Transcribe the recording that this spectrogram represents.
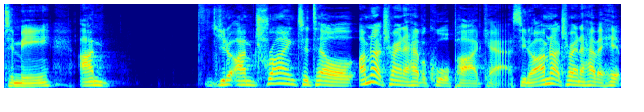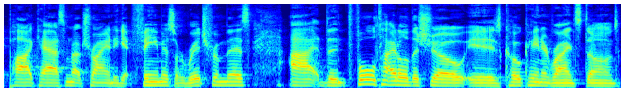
to me. I'm you know, I'm trying to tell, I'm not trying to have a cool podcast. You know, I'm not trying to have a hit podcast. I'm not trying to get famous or rich from this. Uh, the full title of the show is Cocaine and Rhinestones,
